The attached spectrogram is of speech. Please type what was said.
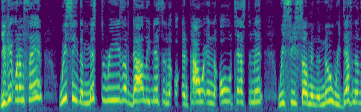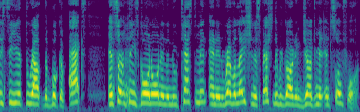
You get what I'm saying? We see the mysteries of godliness and, the, and power in the Old Testament. We see some in the New. We definitely see it throughout the book of Acts and certain things going on in the New Testament and in Revelation, especially regarding judgment and so forth.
